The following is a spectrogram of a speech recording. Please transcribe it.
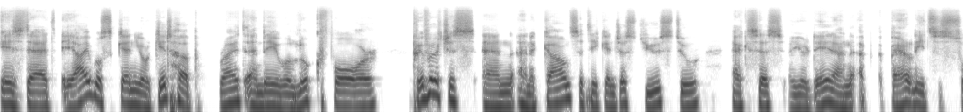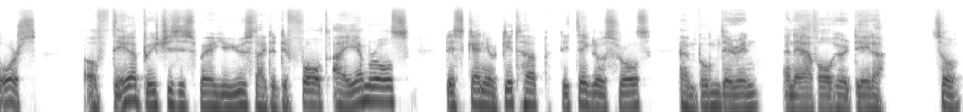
is that AI will scan your GitHub, right? And they will look for privileges and, and accounts that they can just use to access your data. And apparently, it's a source of data breaches is where you use like the default IAM roles. They scan your GitHub, they take those roles, and boom, they're in and they have all your data. So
